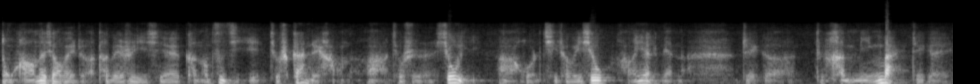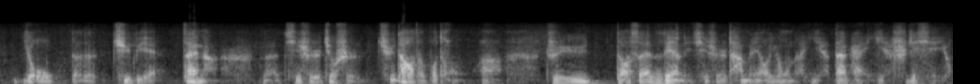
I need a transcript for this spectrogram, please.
懂行的消费者，特别是一些可能自己就是干这行的啊，就是修理啊或者汽车维修行业里面的，这个很明白这个油的区别在哪儿。那其实就是渠道的不同啊。至于到 4S 店里，其实他们要用的也大概也是这些油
